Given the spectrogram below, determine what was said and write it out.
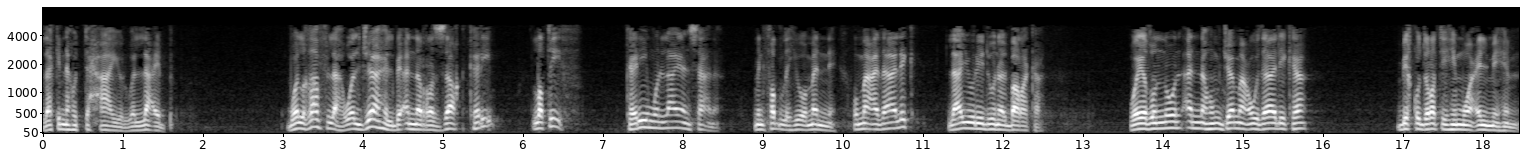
لكنه التحايل واللعب والغفلة والجاهل بأن الرزاق كريم لطيف كريم لا ينسانا من فضله ومنه ومع ذلك لا يريدون البركة. ويظنون أنهم جمعوا ذلك بقدرتهم وعلمهم.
